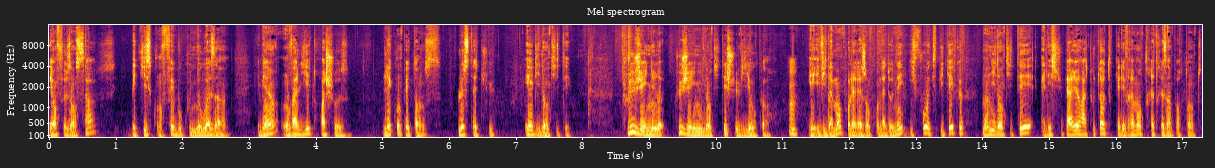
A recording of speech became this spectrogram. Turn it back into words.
Et en faisant ça, bêtise qu'ont fait beaucoup de nos voisins, eh bien, on va lier trois choses les compétences, le statut et l'identité. Plus j'ai une, plus j'ai une identité chevillée au corps. Hum. Et évidemment, pour les raisons qu'on a données, il faut expliquer que mon identité, elle est supérieure à toute autre, qu'elle est vraiment très très importante.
